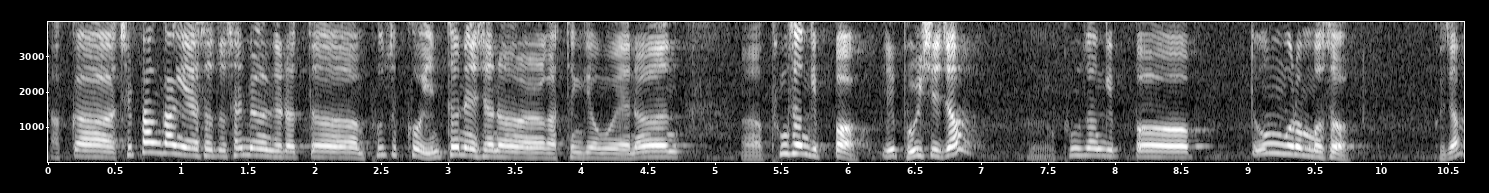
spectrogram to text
아까 칠판 강의에서도 설명을 드렸던 포스코 인터내셔널 같은 경우에는 어, 풍선기법 이 보이시죠? 음, 풍선기법 뚱그런 모습, 그죠?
